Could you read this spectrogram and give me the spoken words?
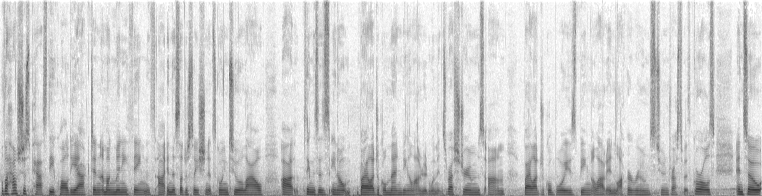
Well, the House just passed the Equality Act, and among many things uh, in this legislation, it's going to allow uh, things as you know biological men being allowed in women's restrooms, um, biological boys being allowed in locker rooms to undress with girls, and so.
